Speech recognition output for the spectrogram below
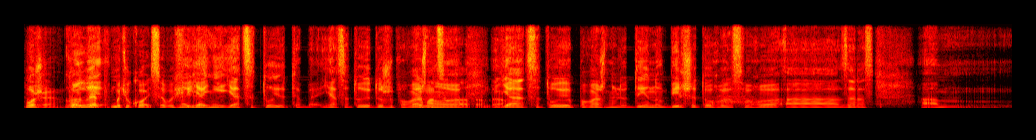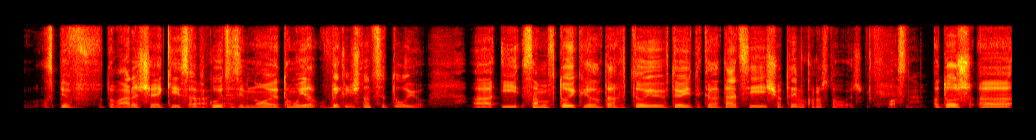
Боже, Коли- матюкається в Ну, я ні, я цитую тебе. Я цитую дуже да. Я цитую поважну людину. Більше того, свого а, зараз а, співтовариша, який спілкується зі мною, тому я виключно цитую. А, і саме в той, в той, в той конотації, що ти використовуєш. Власне. Отож, е,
